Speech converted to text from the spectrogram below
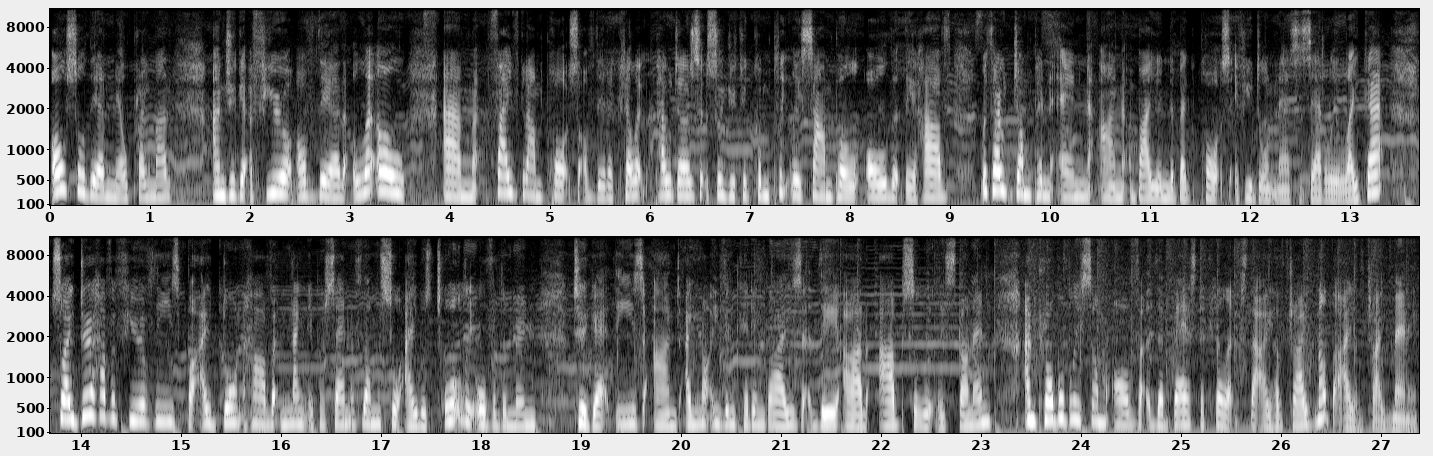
also their nail primer. And you get a few of their little um, 5 gram pots of their acrylic powders. So you could completely sample all that they have without jumping in and buying the big pots if you don't necessarily like it. So I do have a few of these but I don't have 90% of them. So I was totally over the moon to get these. And I'm not even kidding guys, they are absolutely stunning and probably some of the best acrylics that I have tried. Not that I have tried many,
